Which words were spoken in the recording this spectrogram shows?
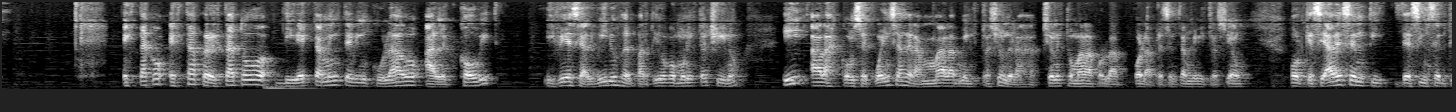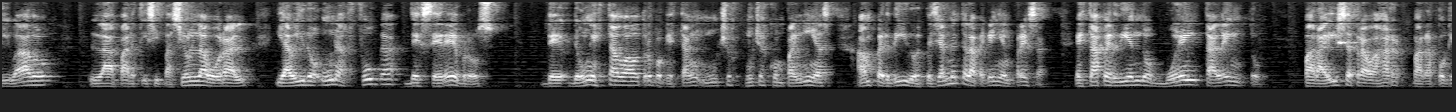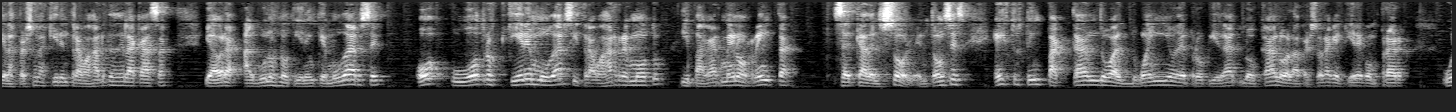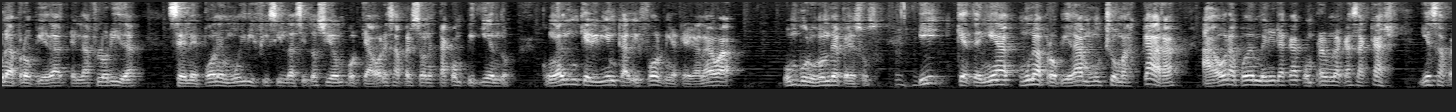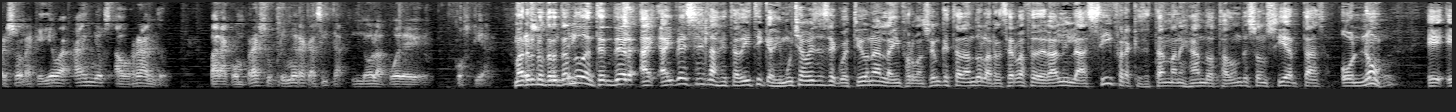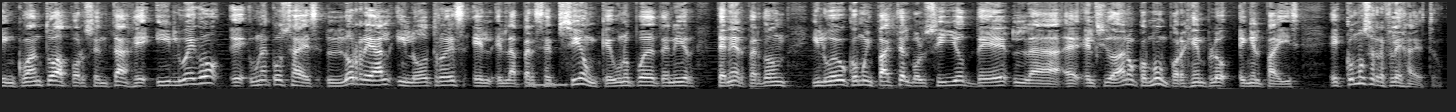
Está, está, pero está todo directamente vinculado al COVID y fíjese, al virus del Partido Comunista Chino y a las consecuencias de la mala administración, de las acciones tomadas por la, por la presente administración, porque se ha desincentivado la participación laboral y ha habido una fuga de cerebros de, un estado a otro porque están muchos, muchas compañías han perdido, especialmente la pequeña empresa, está perdiendo buen talento para irse a trabajar, para, porque las personas quieren trabajar desde la casa y ahora algunos no tienen que mudarse o u otros quieren mudarse y trabajar remoto y pagar menos renta cerca del sol. Entonces, esto está impactando al dueño de propiedad local o a la persona que quiere comprar una propiedad en la Florida se le pone muy difícil la situación porque ahora esa persona está compitiendo con alguien que vivía en California, que ganaba un burujón de pesos y que tenía una propiedad mucho más cara, ahora pueden venir acá a comprar una casa cash y esa persona que lleva años ahorrando para comprar su primera casita no la puede costear. Marrero, tratando de entender, hay, hay, veces las estadísticas y muchas veces se cuestiona la información que está dando la Reserva Federal y las cifras que se están manejando, hasta dónde son ciertas o no. Eh, en cuanto a porcentaje. Y luego, eh, una cosa es lo real y lo otro es la percepción que uno puede tener, tener perdón, y luego cómo impacta el bolsillo del de eh, ciudadano común, por ejemplo, en el país. ¿Cómo se refleja esto?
